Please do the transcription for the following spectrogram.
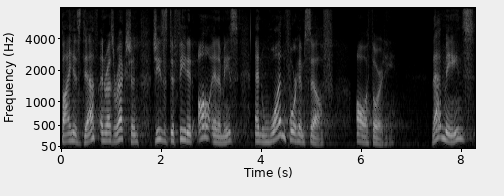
By his death and resurrection, Jesus defeated all enemies and won for himself all authority. That means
